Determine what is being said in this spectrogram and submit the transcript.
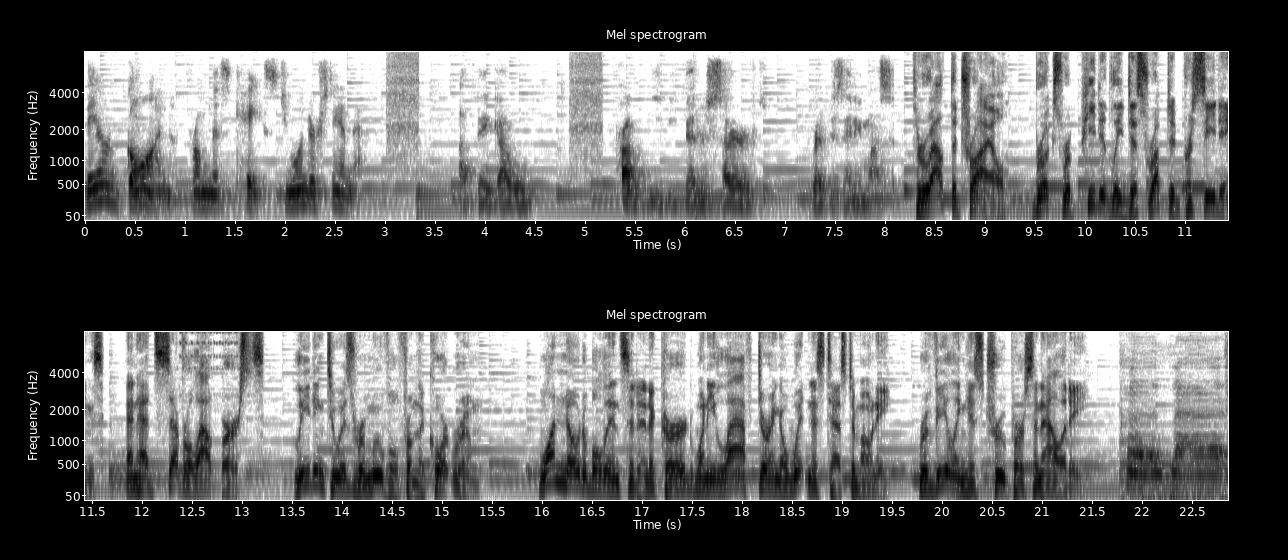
They are gone from this case. Do you understand that? I think I will probably be better served representing myself. Throughout the trial, Brooks repeatedly disrupted proceedings and had several outbursts, leading to his removal from the courtroom. One notable incident occurred when he laughed during a witness testimony, revealing his true personality. Cause that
